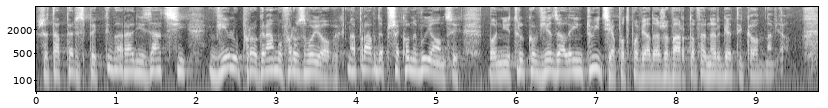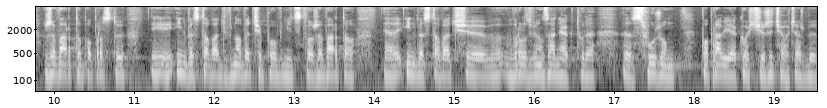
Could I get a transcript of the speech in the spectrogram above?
że ta perspektywa realizacji wielu programów rozwojowych, naprawdę przekonywujących, bo nie tylko wiedza, ale intuicja podpowiada, że warto w energetykę odnawialną, że warto po prostu e, inwestować w nowe ciepłownictwo, że warto e, inwestować e, w rozwiązania, które służą poprawie jakości życia, chociażby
